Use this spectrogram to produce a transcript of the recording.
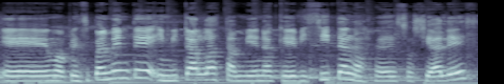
Eh, bueno, principalmente invitarlas también a que visiten las redes sociales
